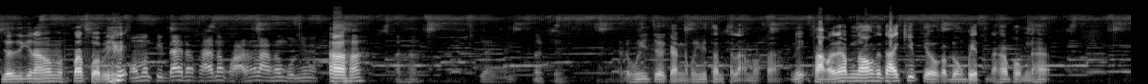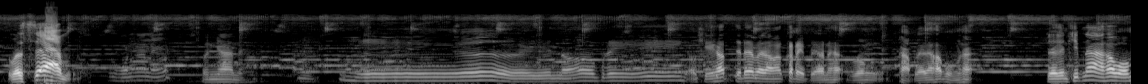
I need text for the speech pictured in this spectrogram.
เดี๋ยวจะกินนะว่ามันปั๊บสวบอย่างนี้อ๋อมันติดได้ทั้งซ้ายทั้งขวาทั้งล่างทั้งบนใช่ไหมอ่าฮะอ่าฮะใหญ่นะโอเคเดี๋ยวพรุ่งนี้เจอกันพรุ่งนี้พี่ทำฉลามมาฝากนี่ฝากไว้นะครับน้องท้ายๆคลิปเกี่ยวกับดวงเบ็ดนะครับผมนะฮะวัแซมผลงานไหนวะผลงานเนี่ยอืมเอ้ยนอปรีโอเคครับจะได้เวลามากระเร็บแล้วนะฮะลงกลับแล้วนะครับผมนะฮะเจอกันคลิปหน้าครับผม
